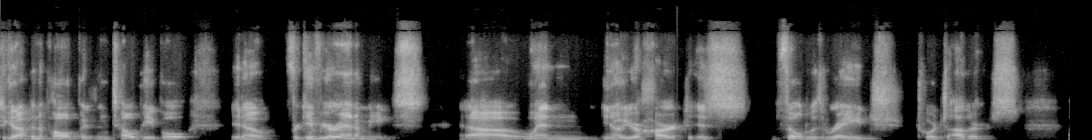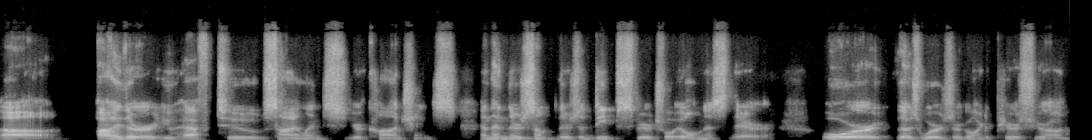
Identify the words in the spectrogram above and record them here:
To get up in the pulpit and tell people, you know, forgive your enemies uh, when you know your heart is filled with rage towards others. Uh, either you have to silence your conscience and then there's some there's a deep spiritual illness there or those words are going to pierce your own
